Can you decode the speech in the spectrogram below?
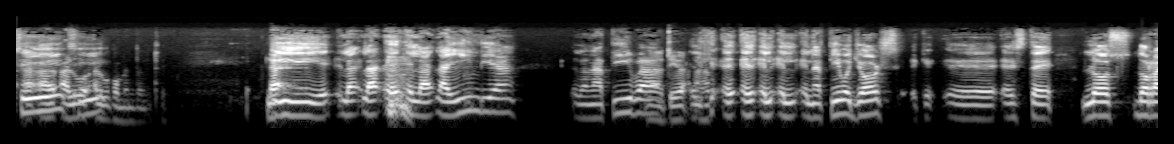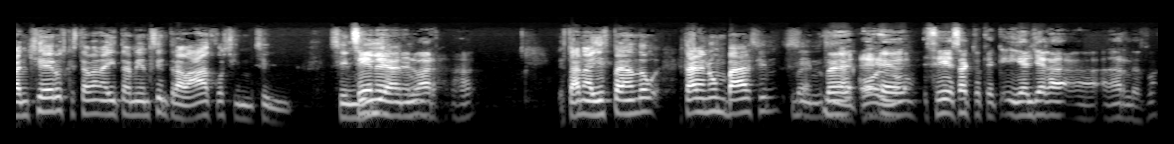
sí, algo, algo comentante. y la, la, eh, la, la, India, la nativa, el, el, el, nativo George, eh, este, los, los rancheros que estaban ahí también sin trabajo, sin, sin, sin sí, en, el, bar. Ajá. Están ahí esperando están en un bar sin, sin, alcohol, eh, ¿no? Sí, exacto, que, y él llega a, darles, ¿no?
